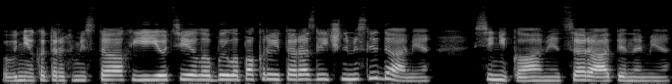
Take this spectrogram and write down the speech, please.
В некоторых местах ее тело было покрыто различными следами, синяками, царапинами,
